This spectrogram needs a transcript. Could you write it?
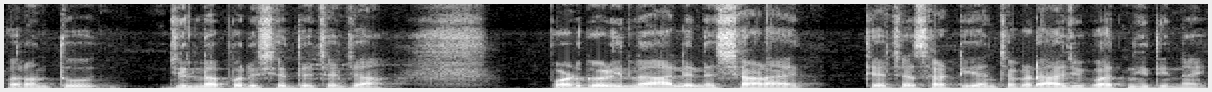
परंतु जिल्हा परिषदेच्या ज्या पडगळीला आलेल्या शाळा आहेत त्याच्यासाठी यांच्याकडे अजिबात निधी नाही.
